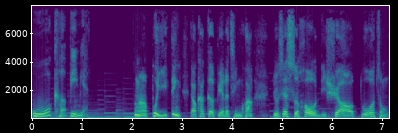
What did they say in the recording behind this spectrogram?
无可避免？嗯，不一定要看个别的情况，有些时候你需要多种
